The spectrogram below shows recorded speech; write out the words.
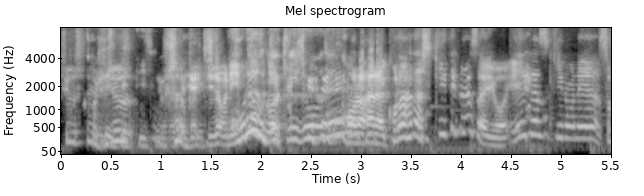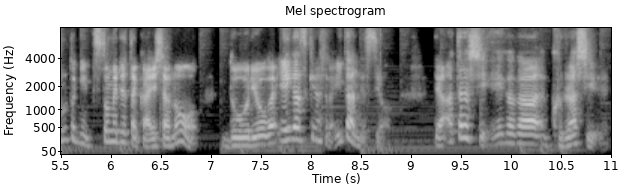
十数これ十劇場でそう劇場にこの話聞いてくださいよ。映画好きのね、その時に勤めてた会社の同僚が映画好きの人がいたんですよ。で、新しい映画が来るらしいね。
